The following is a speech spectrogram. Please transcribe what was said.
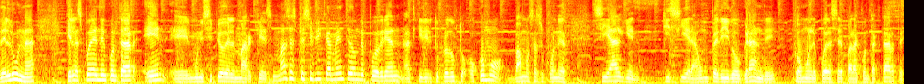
de Luna que las pueden encontrar en el municipio del Marqués. Más específicamente, ¿dónde podrían adquirir tu producto? O cómo, vamos a suponer, si alguien quisiera un pedido grande, ¿cómo le puede hacer para contactarte?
